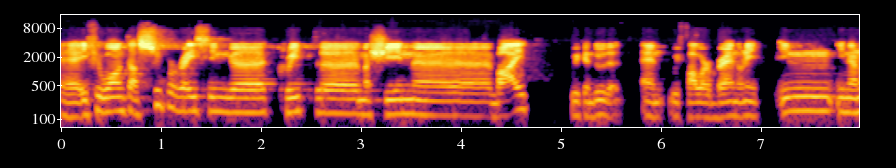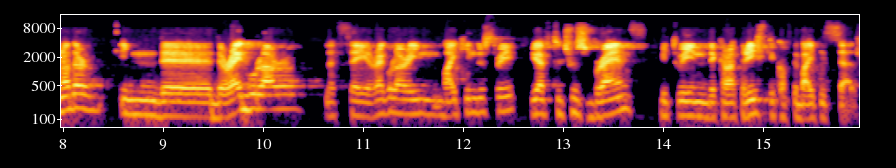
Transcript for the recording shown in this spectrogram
Uh, if you want a super racing uh, crit uh, machine uh, bike, we can do that and with our brand on it. In in another in the the regular let's say regular in bike industry, you have to choose brands between the characteristic of the bike itself.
